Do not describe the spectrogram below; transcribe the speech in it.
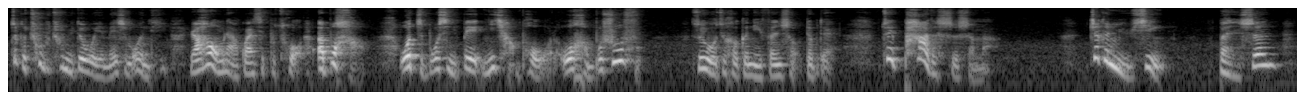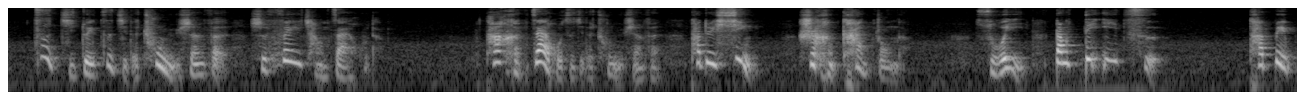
这个处不处女对我也没什么问题，然后我们俩关系不错，呃不好，我只不过是你被你强迫我了，我很不舒服，所以我最后跟你分手，对不对？最怕的是什么？这个女性本身自己对自己的处女身份是非常在乎的，她很在乎自己的处女身份，她对性是很看重的，所以当第一次她被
